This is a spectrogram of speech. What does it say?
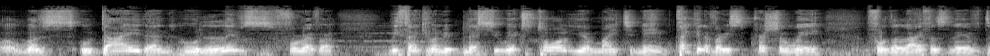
uh, was who died and who lives forever. We thank you and we bless you. We extol your mighty name. Thank you in a very special way for the life as lived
